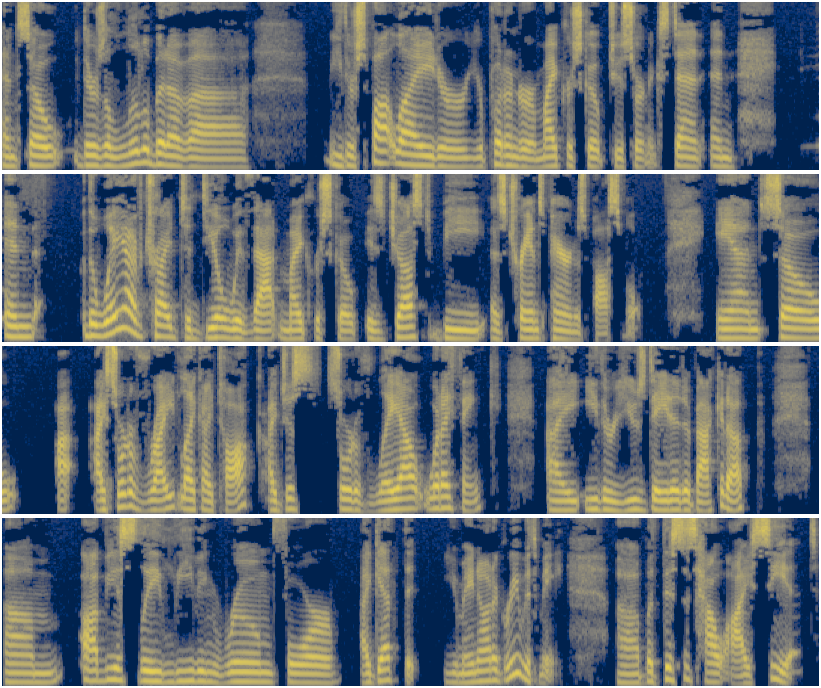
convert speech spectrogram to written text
And so there's a little bit of a either spotlight or you're put under a microscope to a certain extent. And and the way I've tried to deal with that microscope is just be as transparent as possible. And so I, I, sort of write like I talk. I just sort of lay out what I think. I either use data to back it up. Um, obviously, leaving room for, I get that you may not agree with me, uh, but this is how I see it.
